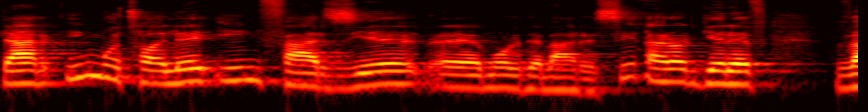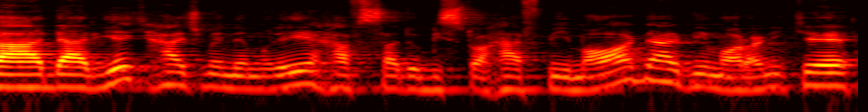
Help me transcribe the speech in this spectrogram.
در این مطالعه این فرضیه مورد بررسی قرار گرفت و در یک حجم نمونه 727 بیمار در بیمارانی که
